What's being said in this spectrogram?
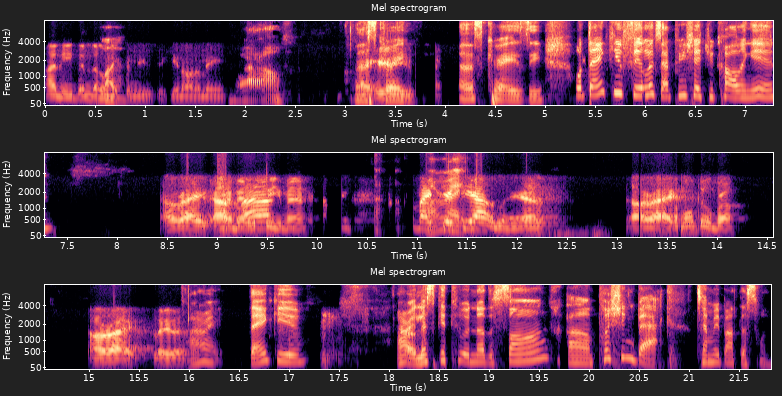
I need them to like the music. You know what I mean? Wow. That's crazy. you. That's crazy. Well, thank you, Felix. I appreciate you calling in. All right. All right, man. We'll see you, man. Might All check right. you out, man. All right. Come on through, bro. All right. Later. All right. Thank you. All right, let's get to another song. Um, Pushing Back. Tell me about this one.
